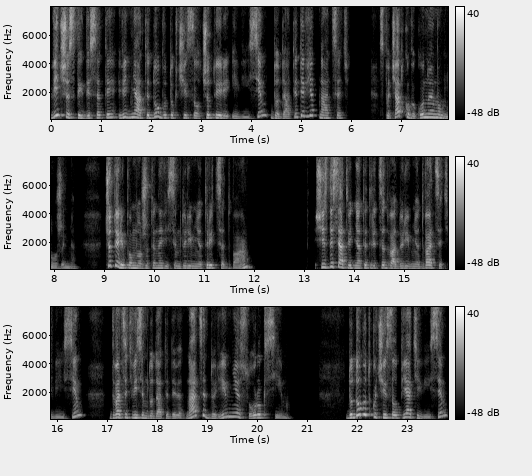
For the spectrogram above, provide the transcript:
Від 60 відняти добуток чисел 4 і 8, додати 19. Спочатку виконуємо множення. 4 помножити на 8 дорівнює 32. 60 відняти 32 дорівнює 28. 28 додати 19 дорівнює 47. До добутку чисел 5 і 8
